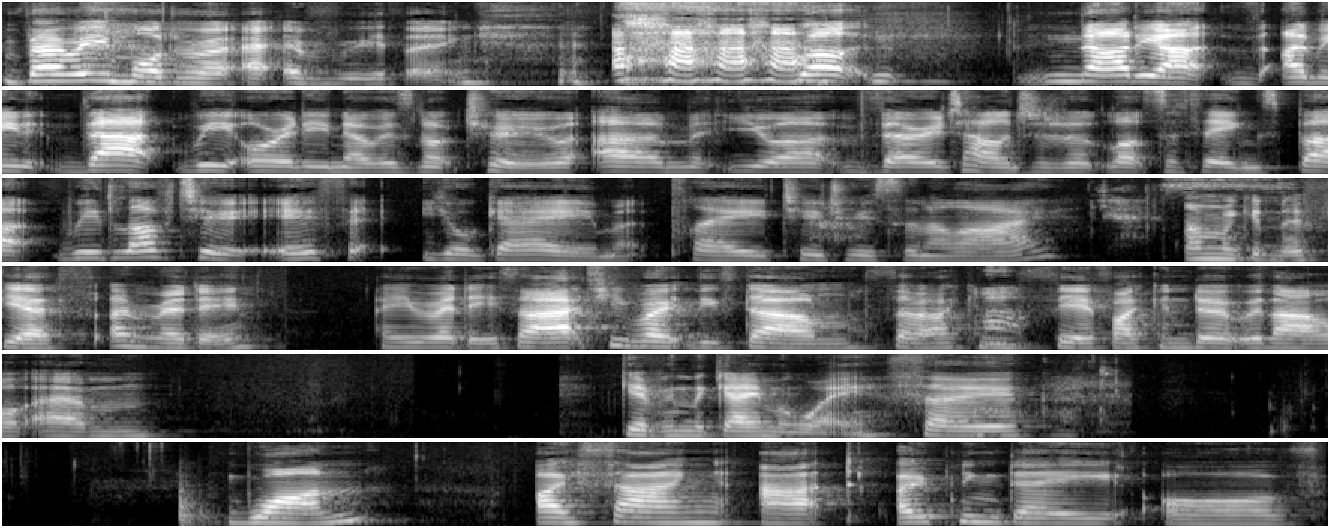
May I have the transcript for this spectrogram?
very moderate at everything. well, N- Nadia, I mean, that we already know is not true. Um, you are very talented at lots of things, but we'd love to, if your game, play Two Truths and a Lie. Yes. Oh my goodness, yes, I'm ready. Are you ready? So I actually wrote these down so I can see if I can do it without um, giving the game away. So, one, I sang at opening day of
